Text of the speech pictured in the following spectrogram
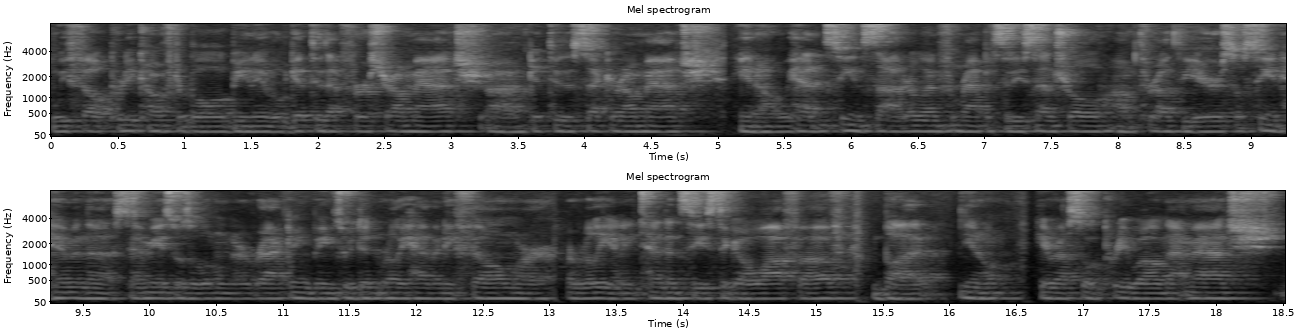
we felt pretty comfortable being able to get through that first round match, uh, get through the second round match. You know, we hadn't seen Soderlin from Rapid City Central um, throughout the year. So seeing him in the semis was a little nerve wracking because we didn't really have any film or, or really any tendencies to go off of. But, you know, he wrestled pretty well in that match,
